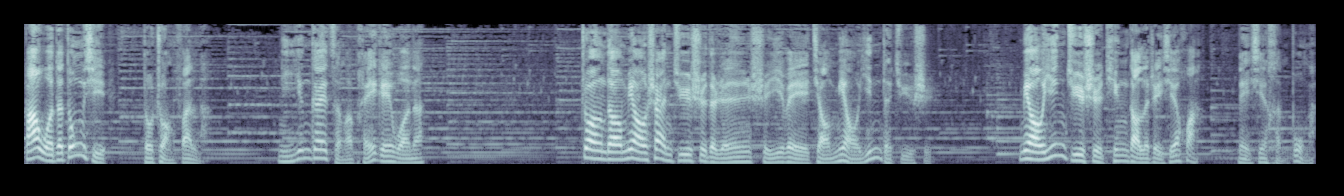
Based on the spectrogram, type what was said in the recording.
把我的东西都撞翻了，你应该怎么赔给我呢？”撞到妙善居士的人是一位叫妙音的居士。妙音居士听到了这些话，内心很不满，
